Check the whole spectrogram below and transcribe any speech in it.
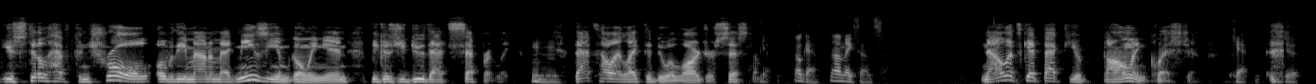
you still have control over the amount of magnesium going in because you do that separately. hmm That's how I like to do a larger system. Yeah. Okay, that makes sense. Now let's get back to your balling question. Okay, let's do it.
